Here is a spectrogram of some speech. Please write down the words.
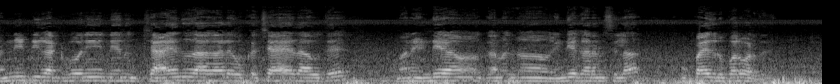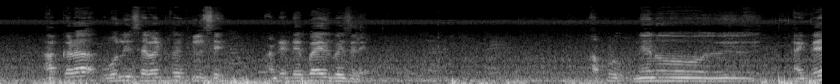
అన్నింటినీ కట్టుకొని నేను ఛాయ్ ఎందుకు తాగాలి? ఒక ఛాయ్ తాగితే మన ఇండియా కనుక ఇండియా కరెన్సీలో ముప్పై ఐదు రూపాయలు పడుతుంది. అక్కడ ఓన్లీ సెవెంటీ ఫైవ్ పిలిసే అంటే డెబ్బై ఐదు పైసలే. అప్పుడు నేను అయితే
